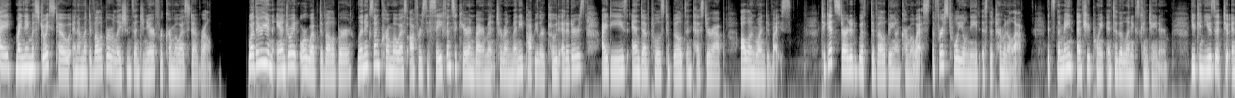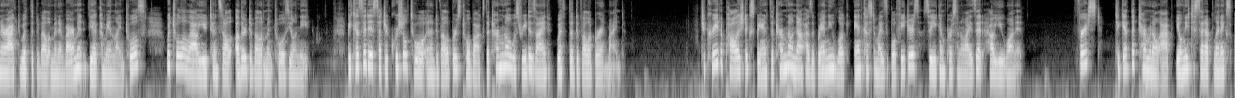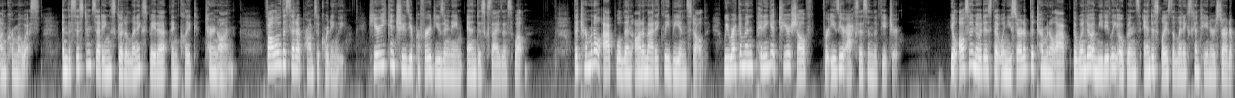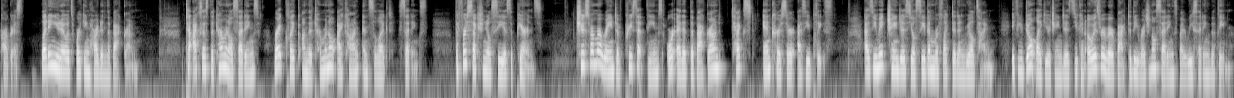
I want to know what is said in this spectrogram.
Hi, my name is Joyce Toe, and I'm a Developer Relations Engineer for Chrome OS DevRel. Whether you're an Android or web developer, Linux on Chrome OS offers a safe and secure environment to run many popular code editors, IDEs, and dev tools to build and test your app all on one device. To get started with developing on Chrome OS, the first tool you'll need is the Terminal app. It's the main entry point into the Linux container. You can use it to interact with the development environment via command line tools, which will allow you to install other development tools you'll need. Because it is such a crucial tool in a developer's toolbox, the terminal was redesigned with the developer in mind. To create a polished experience, the terminal now has a brand new look and customizable features so you can personalize it how you want it. First, to get the terminal app, you'll need to set up Linux on Chrome OS. In the system settings, go to Linux Beta and click Turn On. Follow the setup prompts accordingly. Here you can choose your preferred username and disk size as well. The terminal app will then automatically be installed. We recommend pinning it to your shelf for easier access in the future. You'll also notice that when you start up the terminal app, the window immediately opens and displays the Linux container startup progress, letting you know it's working hard in the background. To access the terminal settings, right-click on the terminal icon and select Settings. The first section you'll see is Appearance. Choose from a range of preset themes or edit the background, text, and cursor as you please. As you make changes, you'll see them reflected in real time. If you don't like your changes, you can always revert back to the original settings by resetting the theme.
